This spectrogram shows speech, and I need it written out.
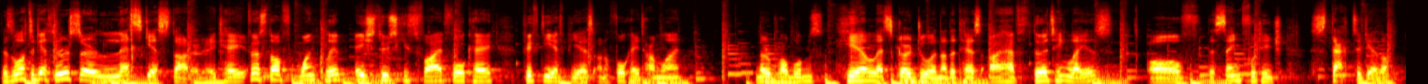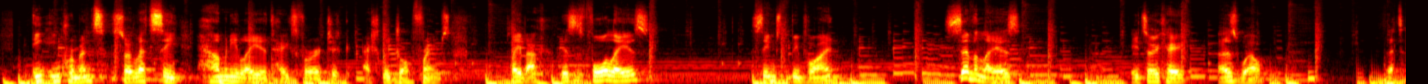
There's a lot to get through, so let's get started, okay? First off, one clip, H265 4K, 50 FPS on a 4K timeline, no problems. Here, let's go do another test. I have 13 layers of the same footage stacked together in increments. So let's see how many layers it takes for it to actually drop frames. Playback, this is four layers, seems to be fine. Seven layers, it's okay as well. Let's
